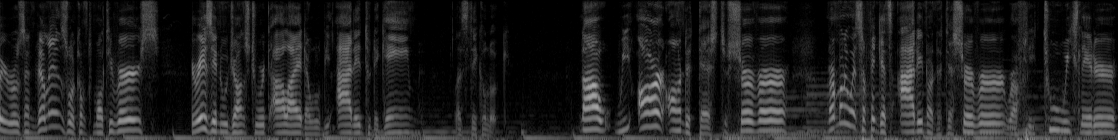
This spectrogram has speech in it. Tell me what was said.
heroes and villains, welcome to Multiverse. There is a new John Stewart ally that will be added to the game. Let's take a look. Now, we are on the test server. Normally when something gets added on the test server, roughly two weeks later,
